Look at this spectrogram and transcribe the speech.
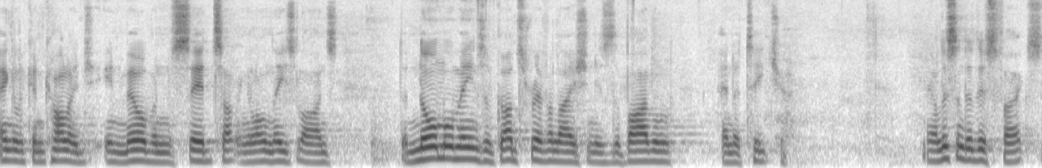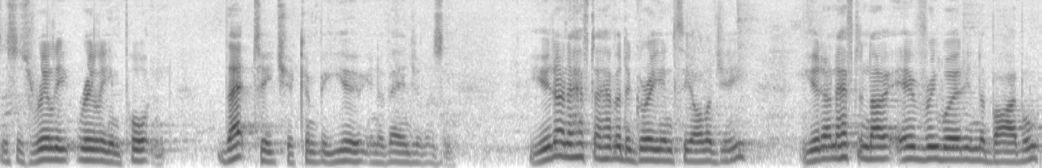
Anglican College in Melbourne, said something along these lines The normal means of God's revelation is the Bible and a teacher. Now, listen to this, folks. This is really, really important. That teacher can be you in evangelism. You don't have to have a degree in theology. You don't have to know every word in the Bible.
